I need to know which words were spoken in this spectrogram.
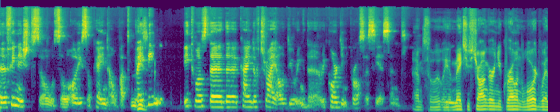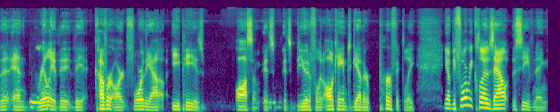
uh, finished. So so all is okay now. But maybe. He's, it was the the kind of trial during the recording process yes and absolutely. It makes you stronger and you grow in the lord with it. And really the the cover art for the ep is awesome. It's mm-hmm. it's beautiful. It all came together perfectly. You know before we close out this evening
